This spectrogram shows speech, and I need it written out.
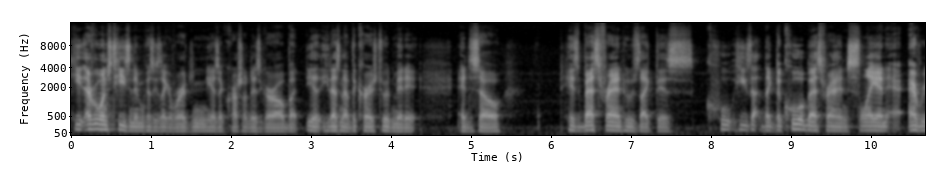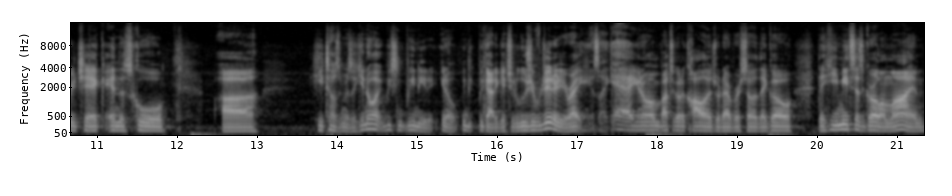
he everyone's teasing him because he's like a virgin. He has a crush on this girl, but he, he doesn't have the courage to admit it, and so his best friend, who's like this cool, he's like the cool best friend, slaying every chick in the school. Uh, he tells him he's like, you know what, we we need it. You know, we, we got to get you to lose your virginity, right? He's like, yeah, you know, I'm about to go to college, whatever. So they go. That he meets this girl online,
